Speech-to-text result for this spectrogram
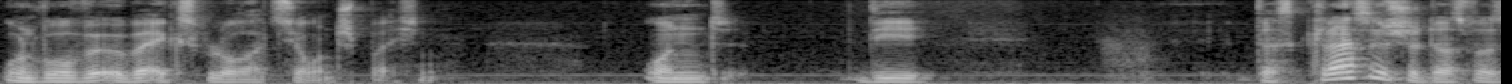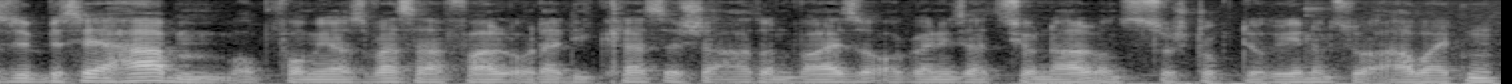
und wo wir über Exploration sprechen. Und die, das Klassische, das, was wir bisher haben, ob von mir aus Wasserfall oder die klassische Art und Weise, organisational uns zu strukturieren und zu arbeiten,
